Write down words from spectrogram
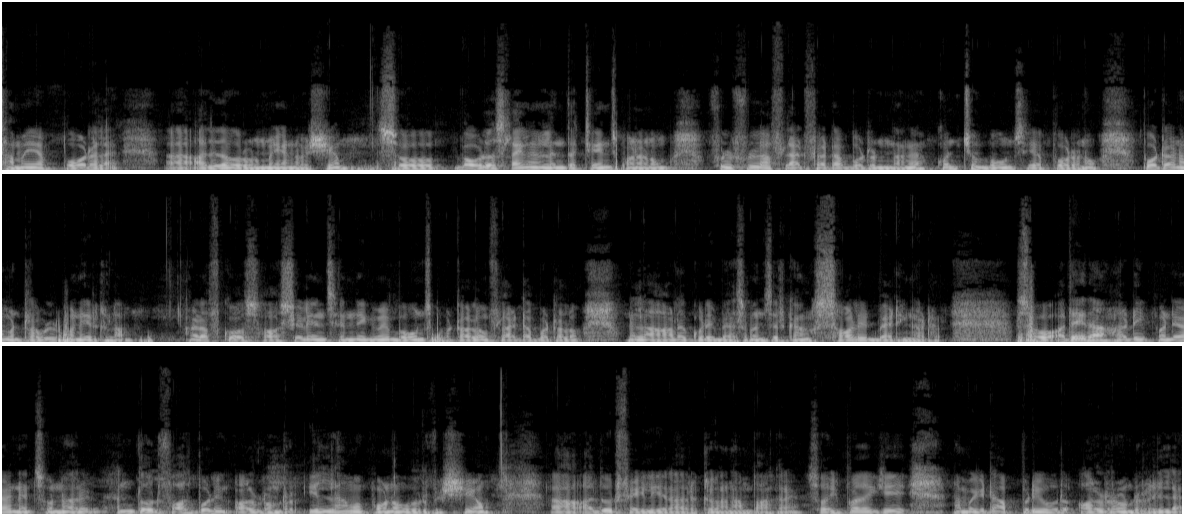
செமையாக போடலை. அதுதான் ஒரு உண்மையான விஷயம். ஸோ பவுலர்ஸ் லைன் லென்த்தை சேஞ்ச் பண்ணணும். ஃபுல் ஃபுல்லாக ஃப்ளாட் ஃப்ளாட்டாக போட்டுருந்தாங்க. கொஞ்சம் பவுன்ஸியாக போடணும். போட்டால் நம்ம ட்ரபிள் பண்ணியிருக்கலாம் அண்ட் ஆஃப்கோர்ஸ் ஆஸ்திரேலியன்ஸ் என்றைக்குமே பவுன்ஸ் போட்டாலும் ஃப்ளாட்டாக போட்டாலும் நல்லா ஆடக்கூடிய பேட்ஸ்மேன்ஸ் இருக்காங்க. சாலிட் பேட்டிங் ஆர்டர் ஸோ அதே தான் ஹர்திக் பாண்டியா நேற்று சொன்னார். அந்த ஒரு ஃபாஸ்ட் பவுலிங் ஆல்ரவுண்டர் இல்லாமல் போன ஒரு விஷயம். அது ஒரு ஃபெயிலியராக இருக்கலாம் நான் பார்க்குறேன் ஸோ இப்போதைக்கு நம்மக்கிட்ட அப்படி ஒரு ஆல்ரவுண்டர் இல்லை.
